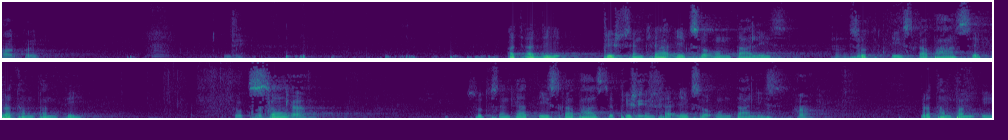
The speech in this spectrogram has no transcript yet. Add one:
और कोई? जी। अच्छा जी पृष्ठ संख्या एक सौ उनतालीस हम्म। सूत्र तीस का भाष्य प्रथम पंक्ति सूत्र संख्या सूत्र संख्या तीस का भाष्य पृष्ठ संख्या एक सौ उनतालीस हाँ। प्रथम पंक्ति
